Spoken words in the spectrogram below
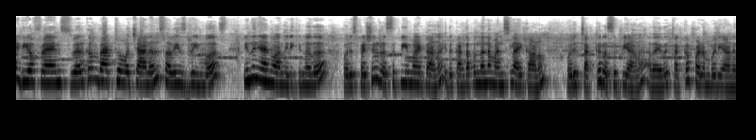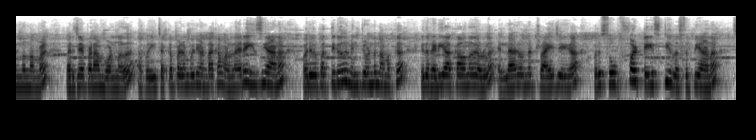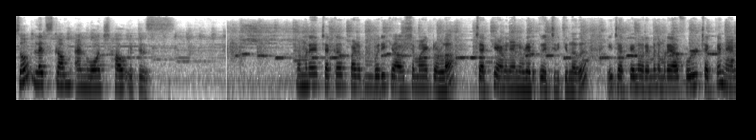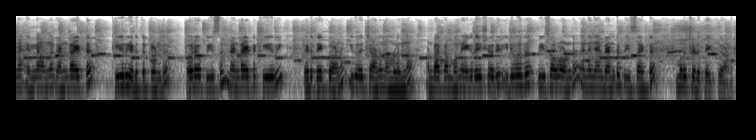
Hi dear friends welcome back to our channel service dream works ഇന്ന് ഞാൻ വന്നിരിക്കുന്നത് ഒരു സ്പെഷ്യൽ റെസിപ്പിയുമായിട്ടാണ് ഇത് കണ്ടപ്പം തന്നെ മനസ്സിലായി കാണും. ഒരു ചക്ക റെസിപ്പിയാണ് അതായത് ചക്കപ്പഴംപൊരിയാണ് ഇന്ന് നമ്മൾ പരിചയപ്പെടാൻ പോകുന്നത്. അപ്പോൾ ഈ ചക്കപ്പഴംപൊരി ഉണ്ടാക്കാൻ വളരെ ഈസിയാണ് ഒരു പത്തിരുപത് മിനിറ്റ് കൊണ്ട് നമുക്ക് ഇത് റെഡിയാക്കാവുന്നതേ ഉള്ളൂ. എല്ലാവരും ഒന്ന് ട്രൈ ചെയ്യുക. ഒരു സൂപ്പർ ടേസ്റ്റി റെസിപ്പിയാണ് so let's come and watch how it is നമ്മുടെ ചക്ക പഴംപൊരിക്ക് ആവശ്യമായിട്ടുള്ള ചക്കയാണ് ഞാൻ ഇവിടെ എടുത്ത് വെച്ചിരിക്കുന്നത്. ഈ ചക്ക എന്ന് പറയുമ്പോൾ നമ്മുടെ ആ ഫുൾ ചക്ക ഞാൻ എല്ലാം ഒന്ന് രണ്ടായിട്ട് കീറി എടുത്തിട്ടുണ്ട്. ഓരോ പീസും രണ്ടായിട്ട് കീറി എടുത്തേക്കുവാണ്. ഇത് വെച്ചാണ് നമ്മളിന്ന് ഉണ്ടാക്കാൻ പോകുന്നത്. ഏകദേശം ഒരു ഇരുപത് പീസോളം ഉണ്ട്. അതിനെ ഞാൻ രണ്ട് പീസായിട്ട് മുറിച്ചെടുത്തേക്കുകയാണ്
